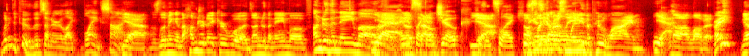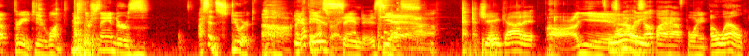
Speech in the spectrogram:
Winnie the Pooh lives under like blank sign. yeah, was living in the Hundred Acre Woods under the name of. Under the name of. Yeah, Right, and it's like a joke. joke. 'cause Yeah. It's like Oh, he's it's like the most Winnie the Pooh line. Yeah. Oh, I love it. Ready? Yep. Three, two, one. Mr. Sanders. I said Stewart. Ah. I got the is S right. Sanders. Yes. Yeah. Jay got it. Oh yeah. So now it's up by a half point. Oh well.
